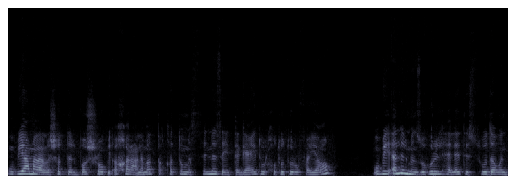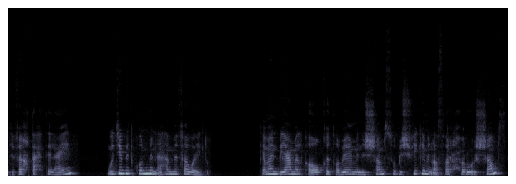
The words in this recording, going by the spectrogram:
وبيعمل على شد البشرة وبيأخر علامات تقدم السن زي التجاعيد والخطوط الرفيعة. وبيقلل من ظهور الهالات السوداء وانتفاخ تحت العين ودي بتكون من أهم فوائده. كمان بيعمل كواقي طبيعي من الشمس وبيشفيكي من آثار حروق الشمس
